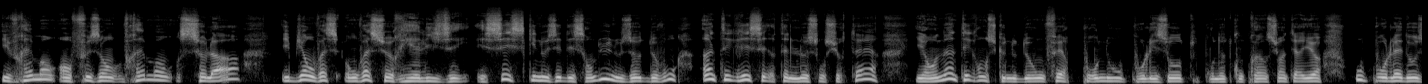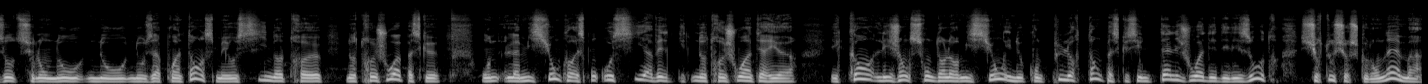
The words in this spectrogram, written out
Et vraiment, en faisant vraiment cela, eh bien, on va, on va se réaliser. Et c'est ce qui nous est descendu. Nous devons intégrer certaines leçons sur Terre. Et en intégrant ce que nous devons faire pour nous, pour les autres, pour notre compréhension intérieure ou pour l'aide aux autres selon nos, nos, appointances, mais aussi notre, notre joie, parce que la mission correspond aussi avec notre joie intérieure. Et quand les gens sont dans leur mission, ils ne comptent plus leur temps, parce que c'est une telle joie d'aider les autres, surtout sur ce que l'on aime,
